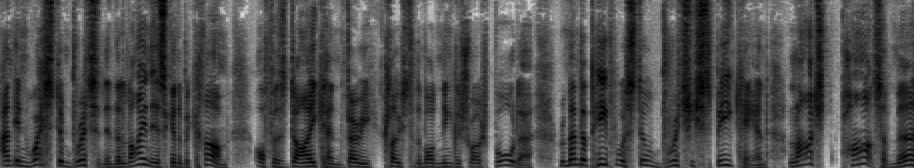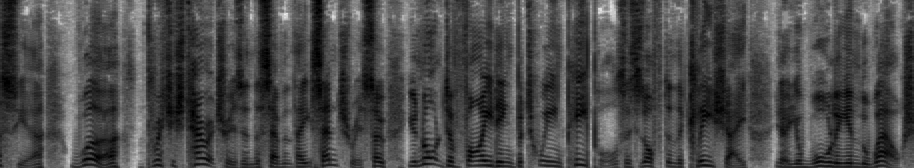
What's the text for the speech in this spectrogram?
And in Western Britain, in the line is going to become Offa's Dyke and very close to the modern English Welsh border, remember people were still British speaking, and large parts of Mercia were British territories in the 7th, 8th centuries. So you're not dividing between peoples. This is often the cliche, you know, you're walling in the Welsh.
